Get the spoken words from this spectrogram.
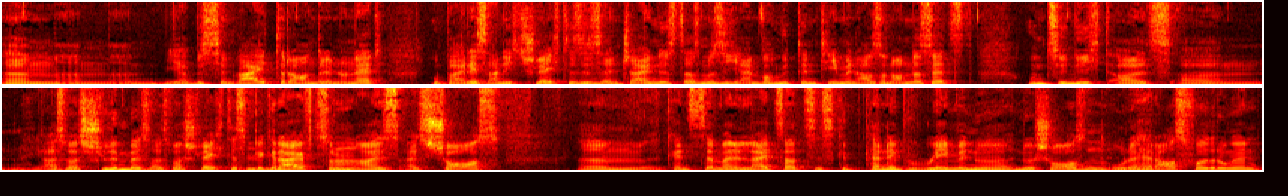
ähm, ähm, ja ein bisschen weiter, der andere noch nicht. Wobei das auch nichts Schlechtes ist. Mhm. Entscheidend ist, dass man sich einfach mit den Themen auseinandersetzt und sie nicht als, ähm, ja, als was Schlimmes, als was Schlechtes mhm. begreift, sondern mhm. als, als Chance, Ähm, kennst du ja meinen Leitsatz, es gibt keine Probleme, nur, nur Chancen oder Herausforderungen.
